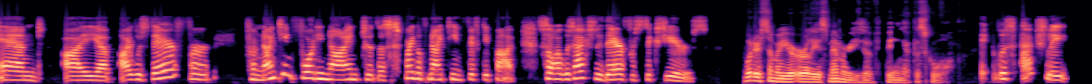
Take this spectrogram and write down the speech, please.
and I uh, I was there for from 1949 to the spring of 1955. So I was actually there for six years. What are some of your earliest memories of being at the school? It was actually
